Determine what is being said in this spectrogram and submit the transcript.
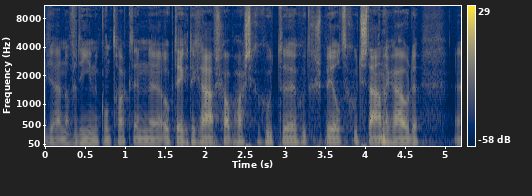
Ja, dan verdien je een contract. En ook tegen de graafschap hartstikke goed, goed gespeeld, goed staande gehouden. Eh,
